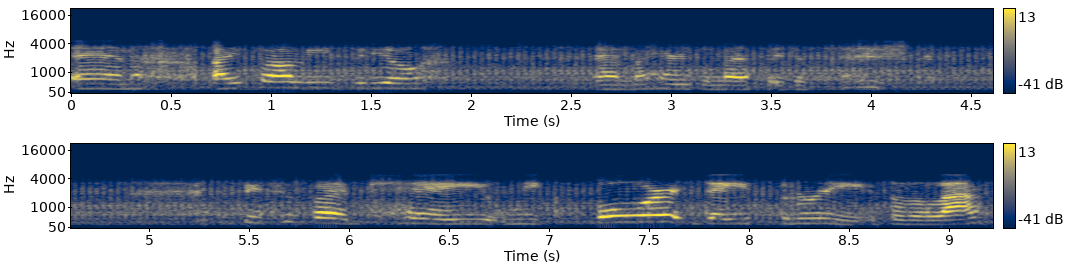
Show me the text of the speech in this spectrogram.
And I saw Lee's video, and my hair is a mess. I just finished C25K week four, day three. So the last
